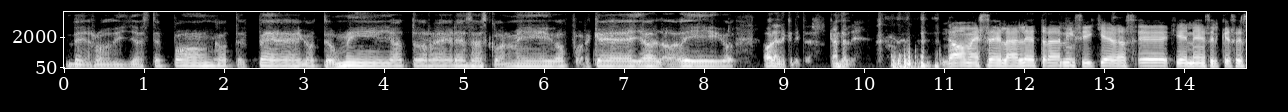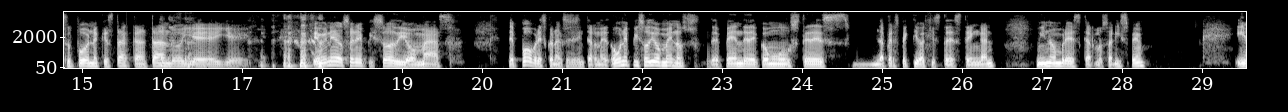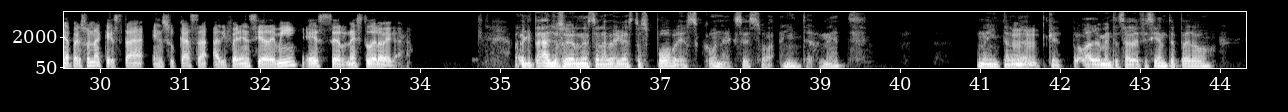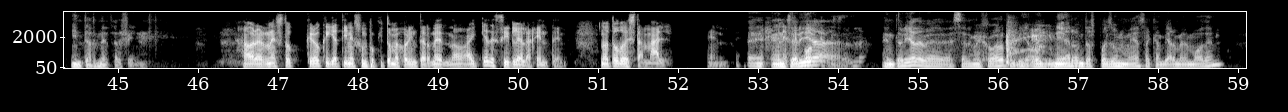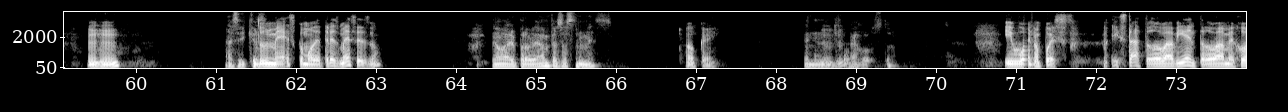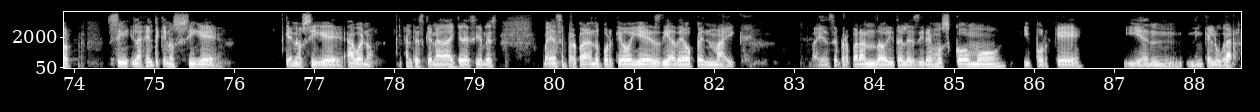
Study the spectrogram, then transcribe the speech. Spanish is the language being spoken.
De rodillas te pongo, te pego, te humillo, tú regresas conmigo porque yo lo digo. Órale, Critter, cántale. No me sé la letra, ni siquiera sé quién es el que se supone que está cantando. Yeah, yeah. Bienvenidos a un episodio más de Pobres con Acceso a Internet, o un episodio menos, depende de cómo ustedes, la perspectiva que ustedes tengan. Mi nombre es Carlos Arispe, y la persona que está en su casa, a diferencia de mí, es Ernesto de la Vega. Hola, ¿qué tal? Yo soy Ernesto de la Vega, estos pobres con acceso a Internet. Una Internet que probablemente sea deficiente, pero Internet al fin. Ahora, Ernesto, creo que ya tienes un poquito mejor Internet, ¿no? Hay que decirle a la gente, no todo está mal. En, eh, este teoría, en teoría debe ser mejor. Hoy vinieron después de un mes a cambiarme el modem. Así que. De un mes, como de tres meses, ¿no? No, el problema empezó hace un mes. Ok. En agosto. Y bueno, pues ahí está, todo va bien, todo va mejor. Sí, la gente que nos sigue, que nos sigue. Ah, bueno, antes que nada hay que decirles, váyanse preparando porque hoy es día de Open Mic. Váyanse preparando, ahorita les diremos cómo y por qué y en, en qué lugar.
